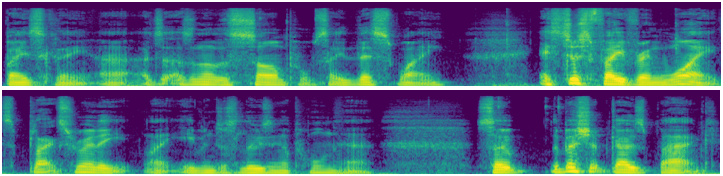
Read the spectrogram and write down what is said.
basically. Uh, as, as another sample, say this way, it's just favouring white. Black's really like even just losing a pawn here. So the bishop goes back.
